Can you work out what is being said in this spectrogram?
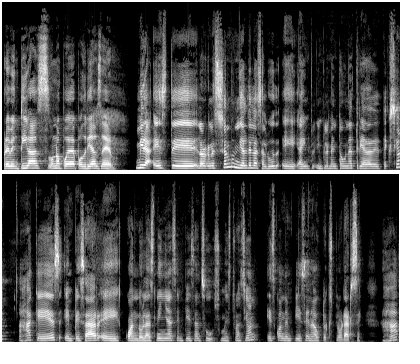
preventivas uno puede, podría hacer? Mira, este, la Organización Mundial de la Salud eh, implementó una triada de detección, ajá, que es empezar eh, cuando las niñas empiezan su, su menstruación, es cuando empiecen a autoexplorarse. Ajá.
